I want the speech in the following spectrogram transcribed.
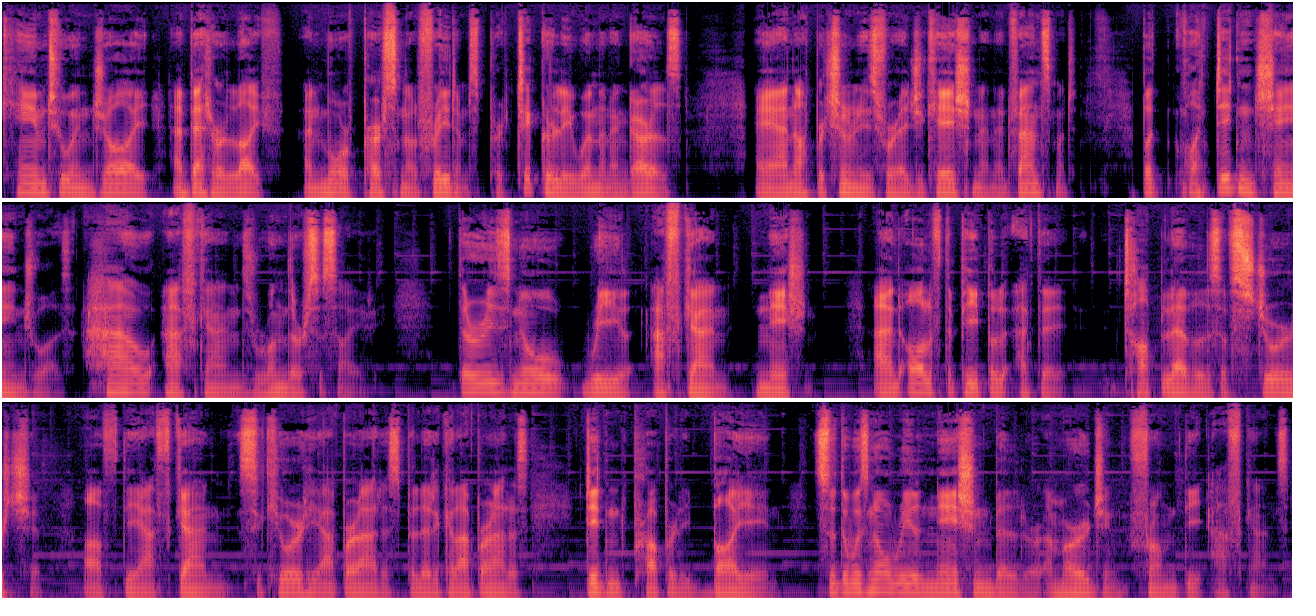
came to enjoy a better life and more personal freedoms, particularly women and girls, and opportunities for education and advancement. But what didn't change was how Afghans run their society. There is no real Afghan nation. And all of the people at the top levels of stewardship of the Afghan security apparatus, political apparatus, didn't properly buy in. So there was no real nation builder emerging from the Afghans.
